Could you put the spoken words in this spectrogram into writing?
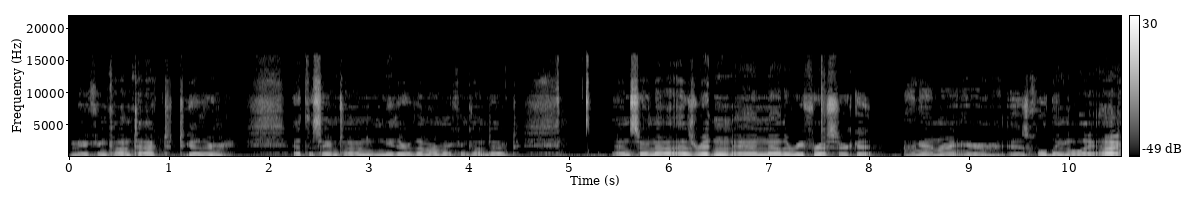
making contact together at the same time. Neither of them are making contact. And so now it has written, and now the refresh circuit, again right here, is holding the light high.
